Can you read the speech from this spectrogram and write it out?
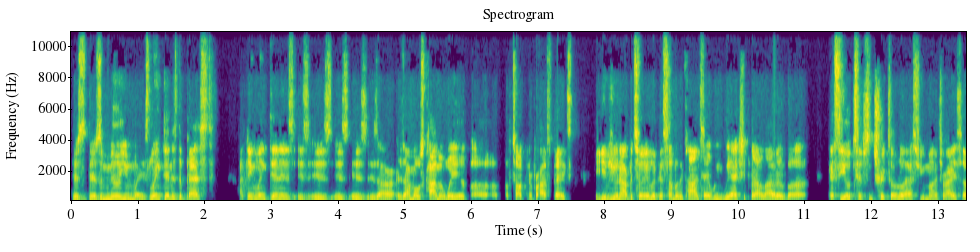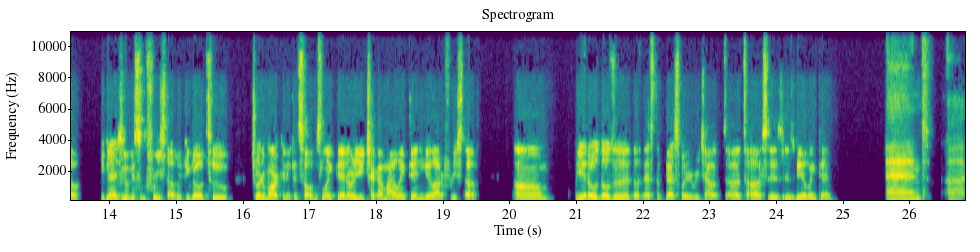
There's there's a million ways. LinkedIn is the best. I think LinkedIn is is is is is, is our is our most common way of, uh, of talking to prospects. It gives you an opportunity to look at some of the content. We we actually put out a lot of uh, SEO tips and tricks over the last few months, right? So you can actually go get some free stuff if you go to Jordan Marketing Consultants LinkedIn, or you check out my LinkedIn, you get a lot of free stuff. Um, yeah, those those are the, that's the best way to reach out uh, to us is is via LinkedIn. And uh,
